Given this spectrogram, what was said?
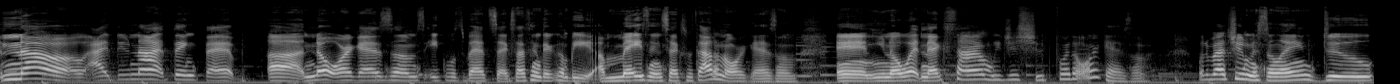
No, I do not think that uh, no orgasms equals bad sex. I think there can be amazing sex without an orgasm. And you know what? Next time we just shoot for the orgasm. What about you, Miss Elaine? Do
